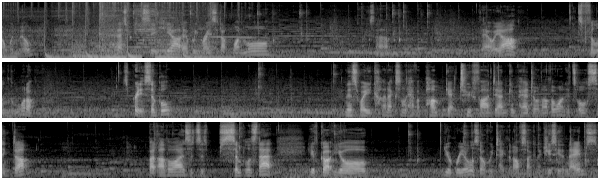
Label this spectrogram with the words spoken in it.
a windmill. And as we can see here, if we raise it up one more, up, there we are. It's filling the water. It's pretty simple. And this way you can't accidentally have a pump get too far down compared to another one. It's all synced up. But otherwise, it's as simple as that. You've got your your reels, so if we take that off so I can actually see the names.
